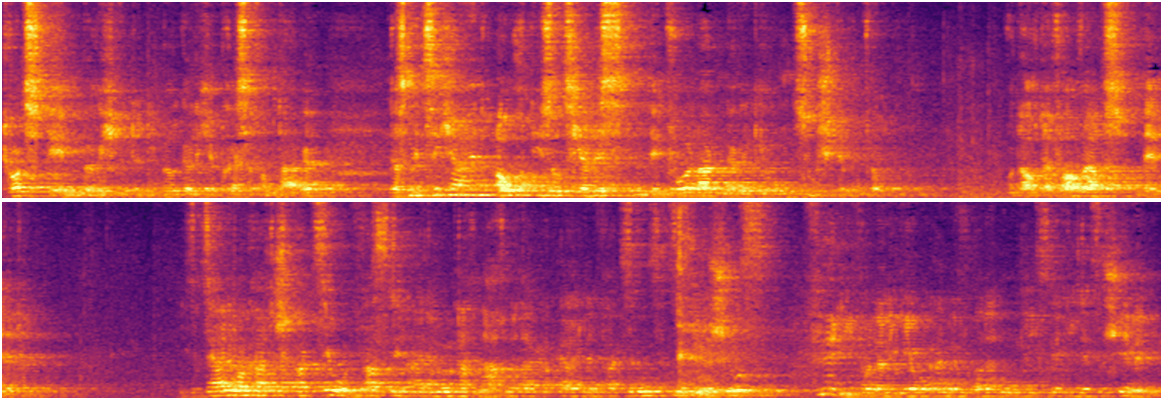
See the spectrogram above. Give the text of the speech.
Trotzdem berichtete die bürgerliche Presse vom Tage, dass mit Sicherheit auch die Sozialisten den Vorlagen der Regierung zustimmen würden. Und auch der Vorwärts meldete, Sozialdemokratische Fraktion fasste in einer Montagnachmittag abgehaltenen Fraktionssitzung den Beschluss, für die von der Regierung angeforderten Kriegsmitglieder zu stimmen.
